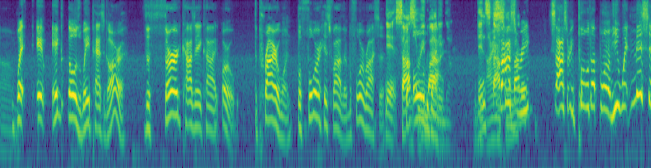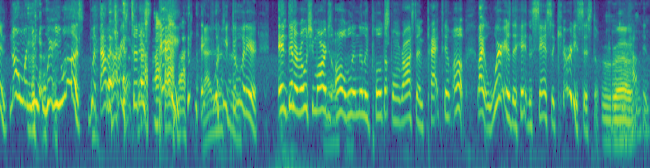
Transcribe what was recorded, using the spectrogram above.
Um, But it it goes way past Gaara. The third Kaze Kai, or the prior one, before his father, before Rasa. yeah, old Sasori guy. bodied them. Then Iron Sasori Sasori, Sasori pulled up on him. He went missing. No one knew where he was without a trace to this day. like, what are we doing here? And then Orochimaru just all true. willy nilly pulled up on Rasa and packed him up. Like, where is the hidden sand security system? Bro. how did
